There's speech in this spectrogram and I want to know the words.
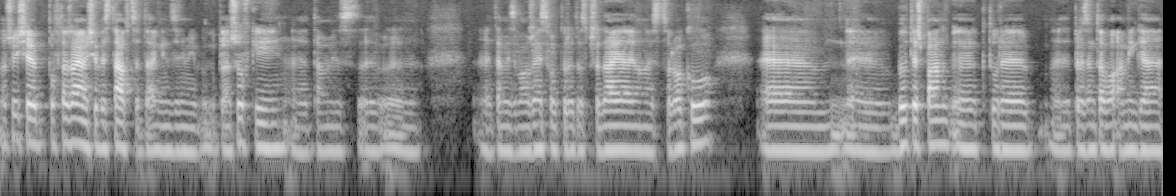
Oczywiście powtarzają się wystawcy, tak? Między innymi planszówki, e, tam jest, e, e, tam jest małżeństwo, które to sprzedaje, ono jest co roku. Eee, e, Był też pan, e, który e, prezentował Amigę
